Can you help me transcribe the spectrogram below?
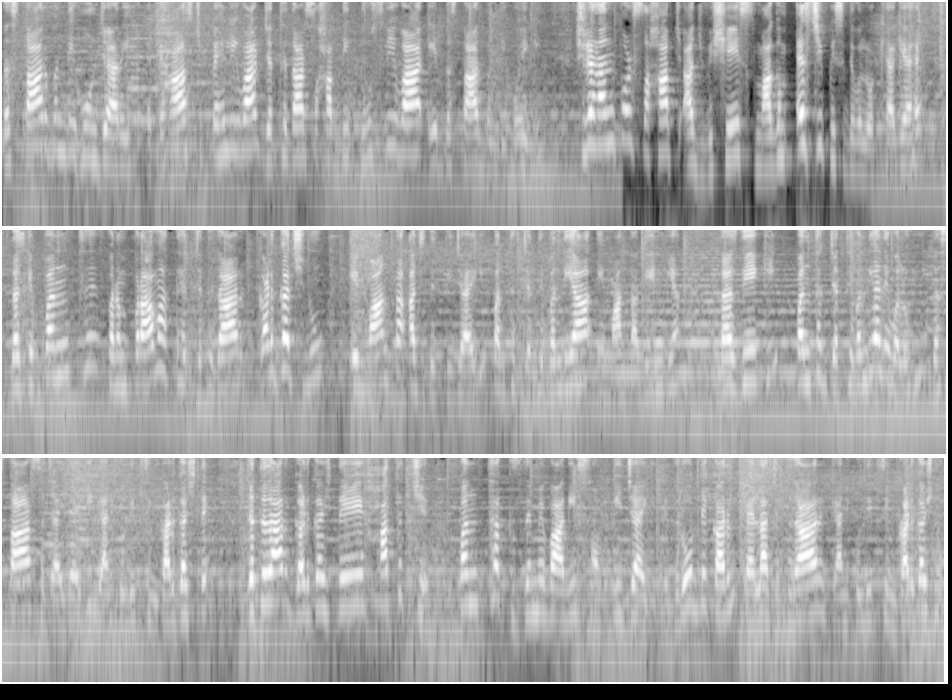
ਦਸਤਾਰਬੰਦੀ ਹੋਣ ਜਾ ਰਹੀ ਹੈ। ਇਤਿਹਾਸ 'ਚ ਪਹਿਲੀ ਵਾਰ ਜਥੇਦਾਰ ਸਾਹਿਬ ਦੀ ਦੂਸਰੀ ਵਾਰ ਇਹ ਦਸਤਾਰਬੰਦੀ ਹੋਏਗੀ। ਸ਼੍ਰੀ ਅਨੰਦਪੁਰ ਸਾਹਿਬ 'ਚ ਅੱਜ ਵਿਸ਼ੇਸ਼ ਸਮਾਗਮ ਐਸਜੀਪੀਸੀ ਦੇ ਵੱਲੋਂ ਰੱਖਿਆ ਗਿਆ ਹੈ। ਦੱਸ ਕੇ ਪੰਥ ਪਰੰਪਰਾਵਾਂ ਤਹਿਤ ਜਥੇਦਾਰ ਗੜਗੜ ਨੂੰ ਇਹ ਮਾਨਤਾ ਅੱਜ ਦਿੱਤੀ ਜਾਏਗੀ। ਪੰਥਕ ਜਥੇਬੰਦੀਆਂ ਇਹ ਮਾਨਤਾ ਦੇਣਗੀਆਂ। ਦੱਸ ਦਈਏ ਕਿ ਪੰਥਕ ਜਥੇਬੰਦੀਆਂ ਦੇ ਵੱਲੋਂ ਹੀ ਦਸਤਾਰ ਸਜਾਈ ਜਾਏਗੀ ਗਿਆਨੀ ਕੁਲਦੀਪ ਸਿੰਘ ਗੜਗੜ ਤੇ। ਜਥੇਦਾਰ ਗੜਗਜ ਦੇ ਹੱਥ 'ਚ ਪੰਥਕ ਜ਼ਿੰਮੇਵਾਰੀ ਸੌਂਪੀ ਜਾਏਗੀ ਤੇ ਵਿਰੋਧ ਦੇ ਕਾਰਨ ਪਹਿਲਾ ਜਥੇਦਾਰ ਗਿਆਨੀ ਕੁਲਦੀਪ ਸਿੰਘ ਗੜਗਜ ਨੂੰ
